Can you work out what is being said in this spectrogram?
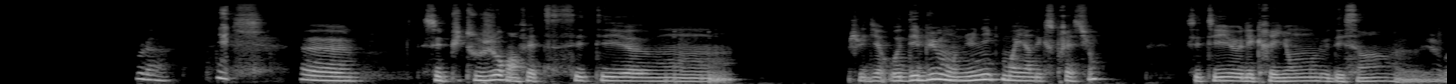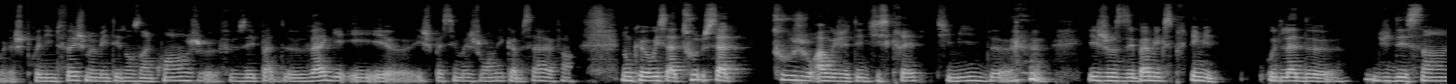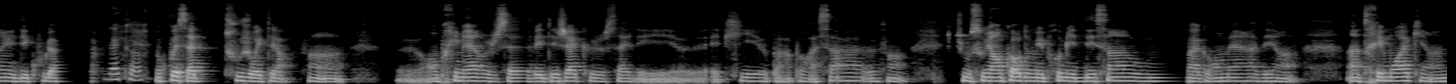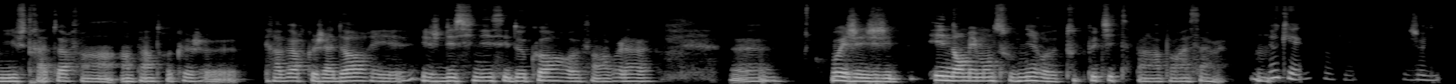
C'est depuis toujours en fait. C'était, je vais dire, au début mon unique moyen d'expression. C'était euh, les crayons, le dessin. euh, je, Mm. voilà, je prenais une feuille, je me mettais dans un coin, je faisais pas de vagues et, euh, et je passais ma journée comme ça. Enfin, donc euh, oui, ça a, tout, ça a toujours. Ah oui, j'étais discrète, timide et j'osais pas m'exprimer au-delà de, du dessin et des couleurs. D'accord. Donc ouais, ça a toujours été là. Enfin, en primaire, je savais déjà que ça allait euh, être lié euh, par rapport à ça. Enfin, je me souviens encore de mes premiers dessins où ma grand-mère avait un, un qui est un illustrateur, enfin un, peintre que je, graveur que j'adore et, je dessinais ces deux corps. euh, Enfin voilà. Euh, ouais, j'ai énormément de souvenirs euh, toute petite par rapport à ça. Ouais. Mm. Ok, c'est joli.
